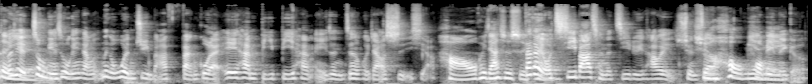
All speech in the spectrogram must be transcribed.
的，而且重点是我跟你讲那个问句，把它反过来，A 和 B，B 和 A，这你真的回家要试一下。好，回家试试，大概有七八成的几率他会选选后面后面那个。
